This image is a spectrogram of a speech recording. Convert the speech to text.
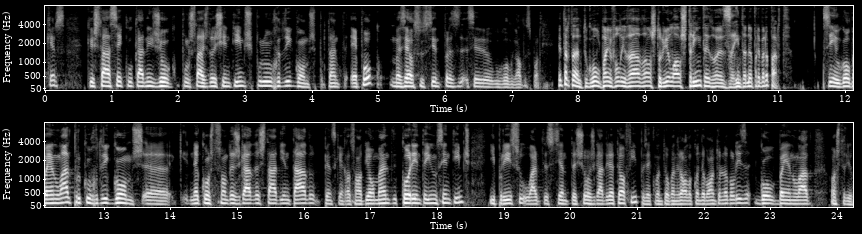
que está a ser colocado em jogo pelos tais 2 centímetros por o Rodrigo Gomes. Portanto, é pouco, mas é o suficiente para ser o gol legal do Sporting. Entretanto, gol bem validado ao Estoril aos 32, ainda na primeira parte. Sim, o gol bem anulado porque o Rodrigo Gomes, uh, na construção da jogada, está adiantado, penso que em relação ao Diomande, 41 centímetros e por isso o árbitro assistente deixou a jogada direto ao fim, depois é que levantou a banderola quando a bola entrou na baliza, gol bem anulado ao Estoril.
